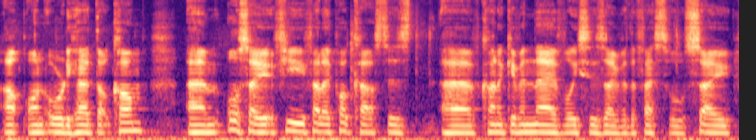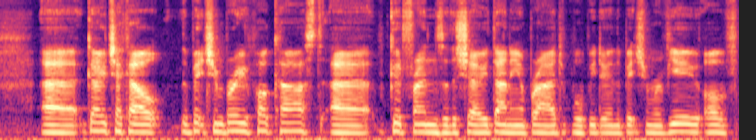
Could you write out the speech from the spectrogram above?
up on alreadyheard.com um, also a few fellow podcasters have kind of given their voices over the festival. So uh, go check out the bitch and brew podcast. Uh, good friends of the show danny and brad will be doing the bitch and review of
